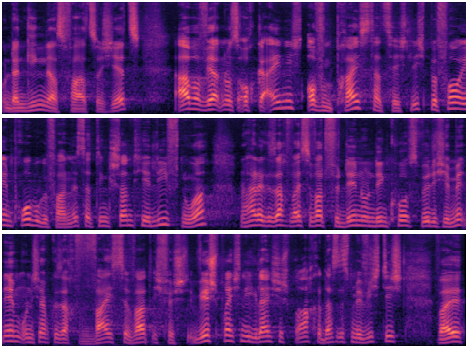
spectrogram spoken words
und dann ging das Fahrzeug jetzt. Aber wir hatten uns auch geeinigt auf den Preis tatsächlich, bevor er in Probe gefahren ist. Das Ding stand hier, lief nur und hat er gesagt, weißt du was, für den und den Kurs würde ich hier mitnehmen und ich habe gesagt, weißt du was, ich wir sprechen die gleiche Sprache, das ist mir wichtig, weil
